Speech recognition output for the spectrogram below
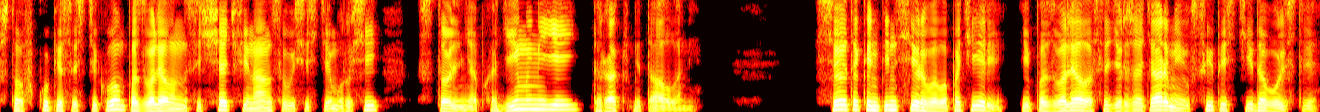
что в купе со стеклом позволяло насыщать финансовую систему Руси столь необходимыми ей драгметаллами. Все это компенсировало потери и позволяло содержать армию в сытости и довольстве,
